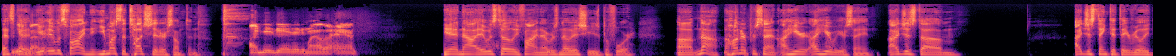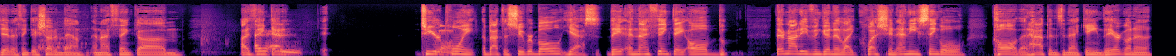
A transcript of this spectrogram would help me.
That's that good. You- it was fine. You must have touched it or something. I moved over to my other hand. Yeah, no, it was totally fine. There was no issues before. Um, no, hundred percent. I hear, I hear what you're saying. I just, um, I just think that they really did. I think they shut him down, and I think, um, I think and, that and to your on. point about the Super Bowl, yes, they and I think they all they're not even going to like question any single call that happens in that game. They are going to,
